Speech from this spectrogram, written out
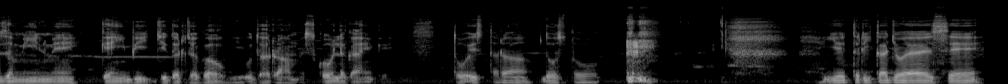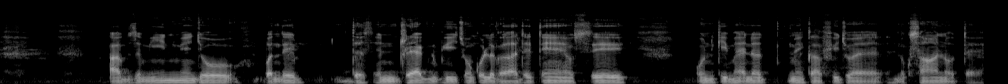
ज़मीन में कहीं भी जिधर जगह होगी, उधर हम इसको लगाएँगे। तो इस तरह दोस्तों, ये तरीका जो है इससे आप ज़मीन में जो बंदे दस डायरेक्ट बीजों को लगा देते हैं, उससे उनकी मेहनत में काफ़ी जो है नुकसान होता है।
